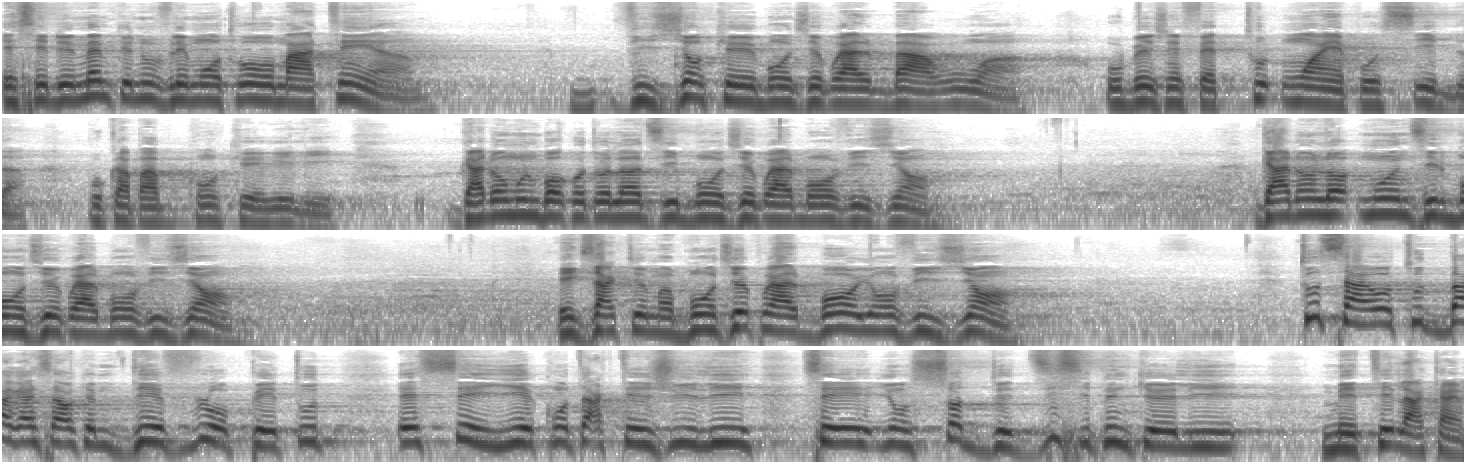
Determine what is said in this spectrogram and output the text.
Et c'est de même que nous voulons montrer au matin, hein, vision que bon Dieu le barou, ou besoin de faire tout moyen possible pour capable conquérir. Gardons mon bon côté dit bon Dieu pour la bonne vision. Gardons l'autre monde dit bon Dieu pour la bonne vision. Exactement, bon Dieu pour la bonne vision. Tout ça, tout bagage ça que développer, tout essayer contacter Julie, c'est une sorte de discipline que lui mettez la caille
